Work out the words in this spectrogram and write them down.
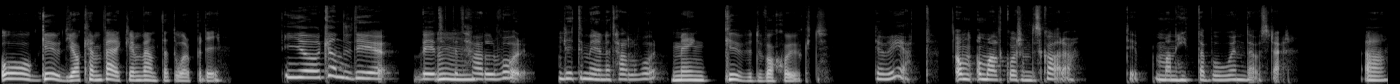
åh gud, jag kan verkligen vänta ett år på dig. Ja, kan du det? Det är typ Mm. ett halvår. Lite mer än ett halvår. Men gud vad sjukt. Jag vet. Om, om allt går som det ska då. Typ man hittar boende och sådär. Ja.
